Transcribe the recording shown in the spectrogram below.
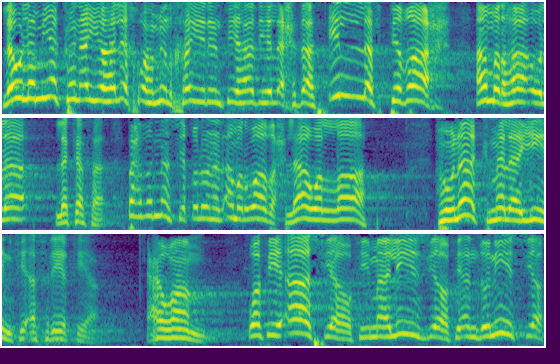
لو لم يكن أيها الإخوة من خير في هذه الأحداث إلا افتضاح أمر هؤلاء لكفى. بعض الناس يقولون الأمر واضح. لا والله. هناك ملايين في أفريقيا عوام وفي آسيا وفي ماليزيا وفي أندونيسيا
